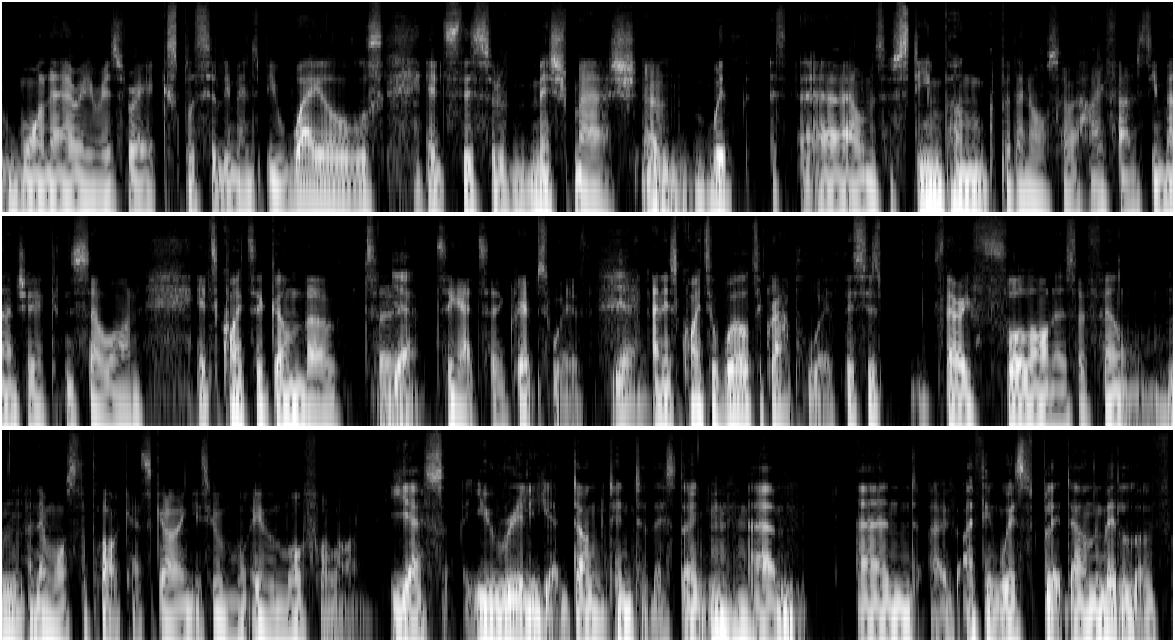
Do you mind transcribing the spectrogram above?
One area is very explicitly meant to be Wales. It's this sort of mishmash um, with uh, elements of steampunk, but then also high fantasy magic and so on. It's quite a gumbo to, Yeah. to get to grips with. Yeah. And it's quite a world to grapple with. This is very full on as a film. Mm. And then once the plot gets going, it's even more, even more full on. Yes, you really get dunked into this, don't you? Mm-hmm. Um, and I, I think we're split down the middle of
